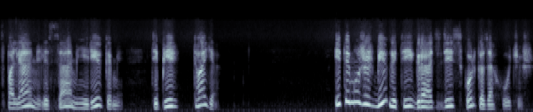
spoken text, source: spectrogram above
с полями, лесами и реками теперь твоя. И ты можешь бегать и играть здесь сколько захочешь.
